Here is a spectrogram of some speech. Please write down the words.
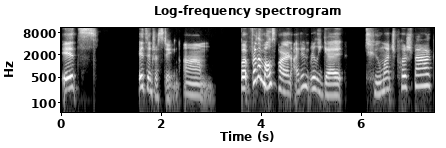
it's it's interesting. Um, but for the most part, I didn't really get too much pushback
